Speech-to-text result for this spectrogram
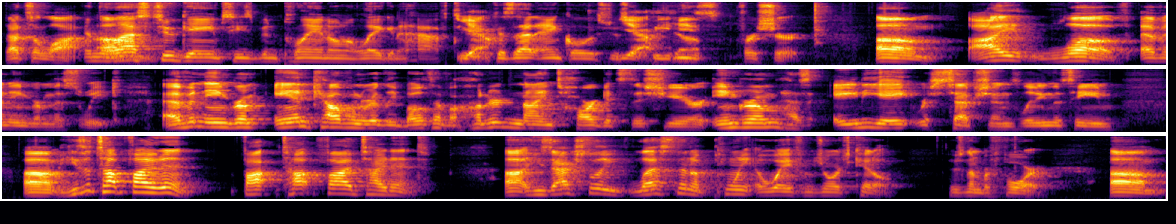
that's a lot. In the Um, last two games, he's been playing on a leg and a half too, Yeah. because that ankle is just yeah, beat up. for sure. Um, I love Evan Engram this week. Evan Engram and Calvin Ridley both have 109 targets this year. Engram has 88 receptions, leading the team. Um, he's a top five end, top five tight end. Uh, he's actually less than a point away from George Kittle, who's number four. Um,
